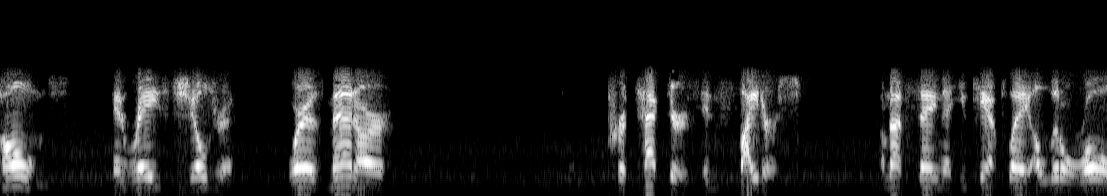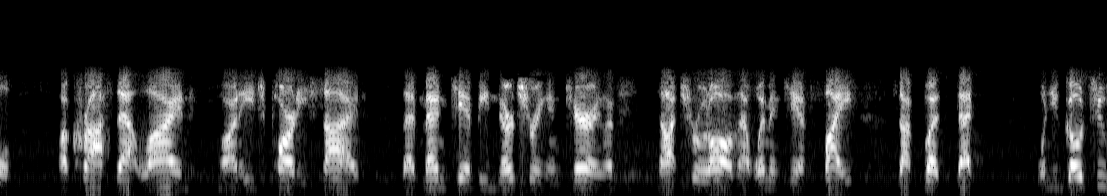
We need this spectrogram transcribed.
homes and raise children, whereas men are protectors and fighters. I'm not saying that you can't play a little role across that line on each party side, that men can't be nurturing and caring. That's not true at all, and that women can't fight. It's not, but that when you go too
